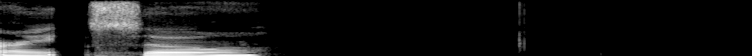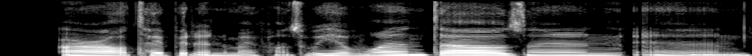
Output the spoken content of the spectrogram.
Alright, so. Or I'll type it into my phone. So we have 1,000 and.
